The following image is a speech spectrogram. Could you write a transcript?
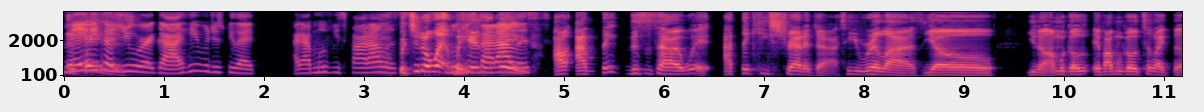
Maybe because you were a guy, he would just be like, "I got movies five dollars." But you know what? But Movies here's the thing. I, I think this is how it went. I think he strategized. He realized, yo, you know, I'm gonna go if I'm gonna go to like the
